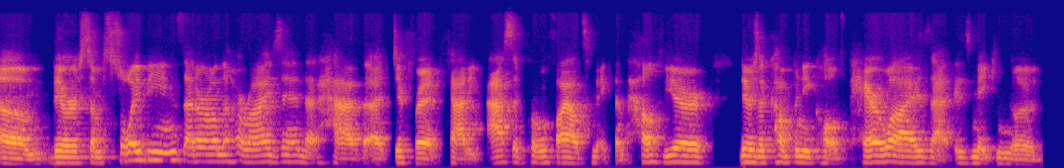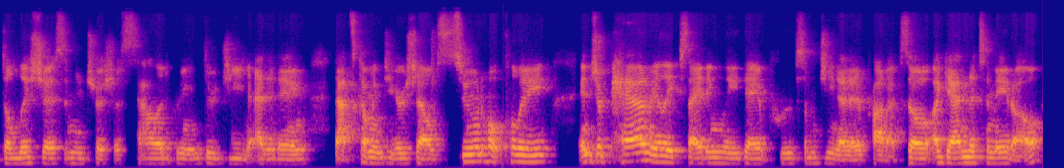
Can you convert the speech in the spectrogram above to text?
Um, there are some soybeans that are on the horizon that have a different fatty acid profile to make them healthier. There's a company called Pairwise that is making a delicious and nutritious salad green through gene editing. That's coming to your shelves soon, hopefully. In Japan, really excitingly, they approved some gene edited products. So again, the tomato,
